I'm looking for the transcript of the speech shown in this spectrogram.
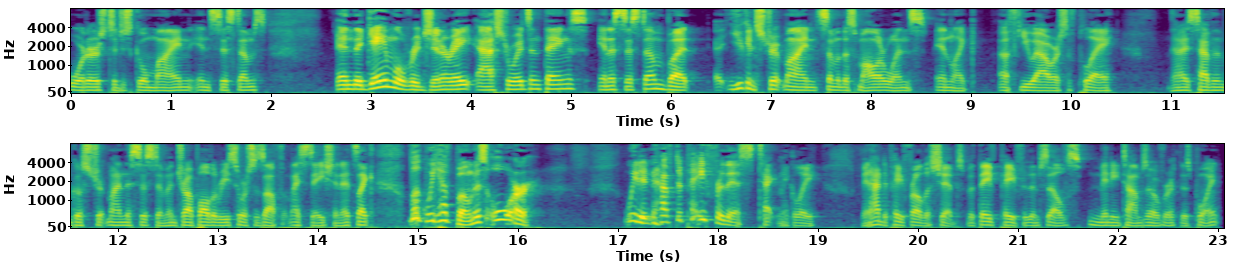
orders to just go mine in systems. And the game will regenerate asteroids and things in a system, but you can strip mine some of the smaller ones in like a few hours of play. And I just have them go strip mine the system and drop all the resources off at my station. It's like, look, we have bonus ore. We didn't have to pay for this, technically. I mean, I had to pay for all the ships, but they've paid for themselves many times over at this point.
